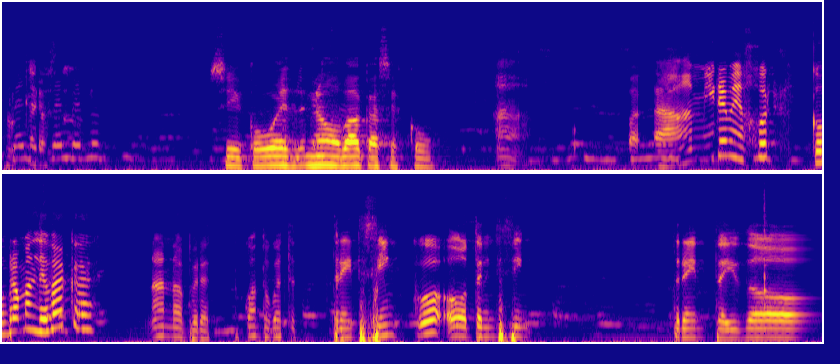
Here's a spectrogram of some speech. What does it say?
por Ven, qué los- ven, ven, ven. Sí, Cow es... No, vacas es Cow. Ah. Ah, mira mejor. ¿Compramos el de vaca? Ah, no, pero ¿cuánto cuesta? ¿35 o 35? 32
